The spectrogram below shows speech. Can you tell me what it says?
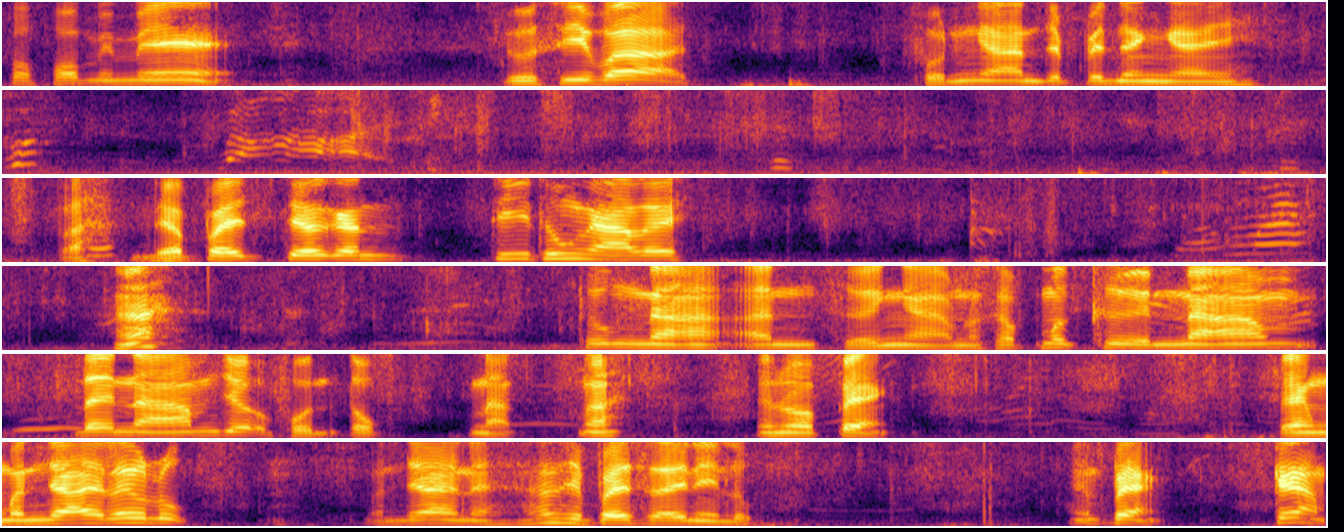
พ่อพ่อแม่แม่ดูซิว่าผลงานจะเป็นยังไง ไปเดี๋ยวไปเจอกันที่ทุ่งนาเลยฮะทุ่งนาอันสวยงามนะครับ เมื่อคืนน้ำได้น้ำเยอะฝนตกหนักนะเห็นว่าแป้งแป้งบรรยายแล้วลูกบรรยายนะท่านสิไปใส่นี่ลูกนั่นแป้งแก้ม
